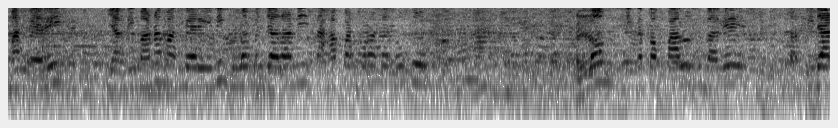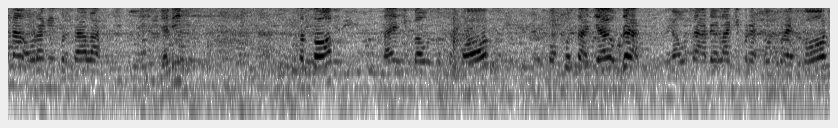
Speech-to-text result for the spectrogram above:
Mas Ferry yang di mana Mas Ferry ini belum menjalani tahapan proses hukum. Belum diketok palu sebagai terpidana orang yang bersalah gitu. jadi stop. Saya himbau untuk stop. Fokus saja. Udah nggak usah ada lagi preskon preskon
